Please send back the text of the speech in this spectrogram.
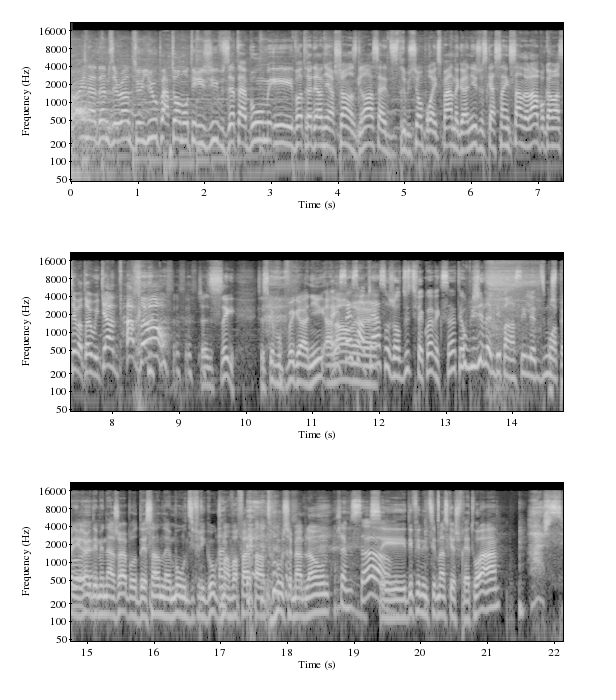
Brian Adams et Round to You, partout en Montérégie, vous êtes à Boom et votre dernière chance, grâce à la distribution pour experts, de gagner jusqu'à 500 pour commencer votre week-end. Pardon! Je le sais, c'est ce que vous pouvez gagner. Hey, Alors, 500 euh, aujourd'hui, tu fais quoi avec ça? T'es obligé de le dépenser, là, dis-moi je pas. paierai un euh, déménageur pour descendre le maudit frigo que je m'en vais faire tantôt chez ma blonde. J'aime ça. C'est définitivement ce que je ferais, toi. Hein? Ah, je sais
